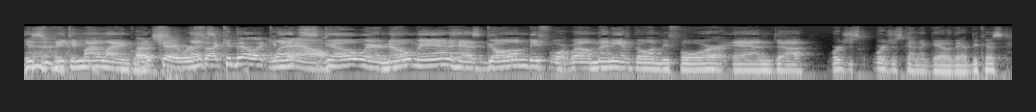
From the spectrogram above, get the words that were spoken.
He's speaking my language. Okay, we're Let's- psychedelic Let's now. go where no man has gone before. Well, many have gone before, and uh, we're just we're just gonna go there because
